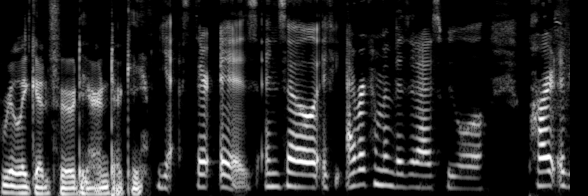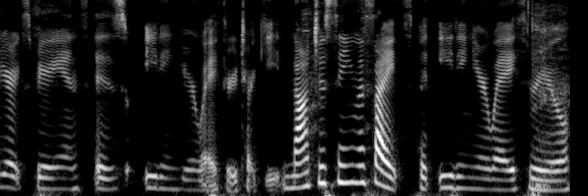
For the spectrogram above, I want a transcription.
really good food here in Turkey. Yes, there is. And so if you ever come and visit us, we will part of your experience is eating your way through Turkey. Not just seeing the sights, but eating your way through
